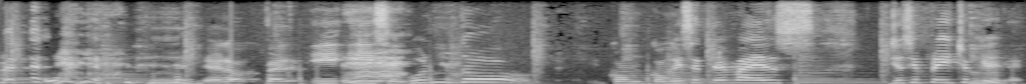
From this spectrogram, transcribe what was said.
pero, pero, y, y segundo, con, con, ese tema es, yo siempre he dicho que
